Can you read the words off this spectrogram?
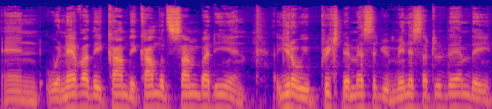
And whenever they come, they come with somebody, and you know, we preach the message, we minister to them. They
